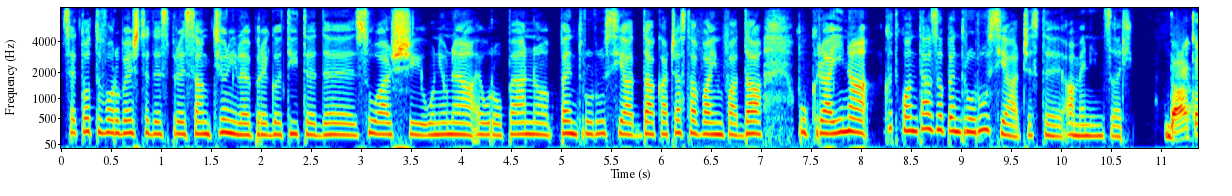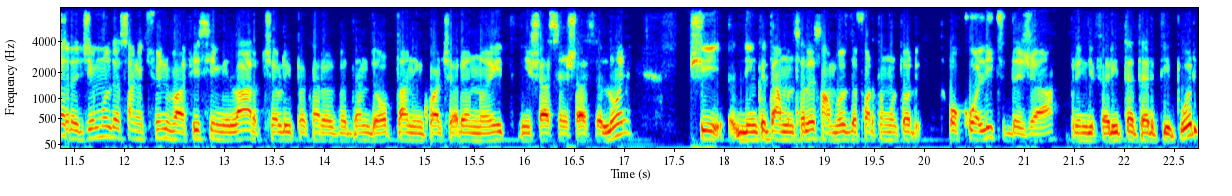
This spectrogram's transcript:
Se tot vorbește despre sancțiunile pregătite de SUA și Uniunea Europeană pentru Rusia dacă aceasta va invada Ucraina. Cât contează pentru Rusia aceste amenințări? Dacă regimul de sancțiuni va fi similar celui pe care îl vedem de 8 ani încoace reînnoit din 6 în 6 luni, și din câte am înțeles, am văzut de foarte multe ori ocoliți deja prin diferite tertipuri,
